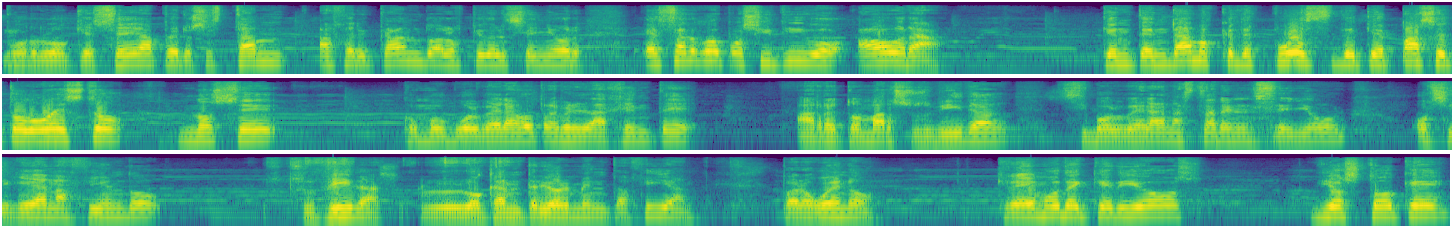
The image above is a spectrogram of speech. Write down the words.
por lo que sea, pero se están acercando a los pies del Señor. Es algo positivo. Ahora, que entendamos que después de que pase todo esto, no sé cómo volverá otra vez la gente a retomar sus vidas, si volverán a estar en el Señor o seguirán haciendo sus vidas, lo que anteriormente hacían. Pero bueno, creemos de que Dios, Dios toque,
